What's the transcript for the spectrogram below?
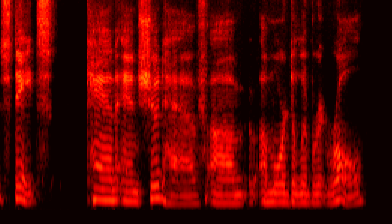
states can and should have um, a more deliberate role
